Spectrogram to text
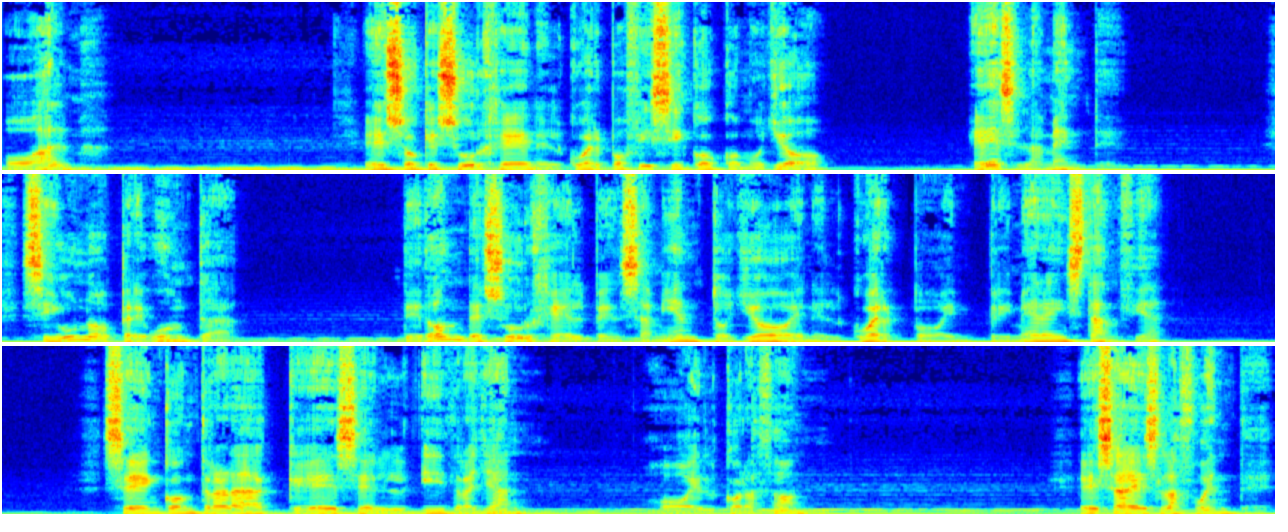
o alma. Eso que surge en el cuerpo físico como yo es la mente. Si uno pregunta ¿de dónde surge el pensamiento yo en el cuerpo en primera instancia? Se encontrará que es el hidrayán o el corazón. Esa es la fuente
